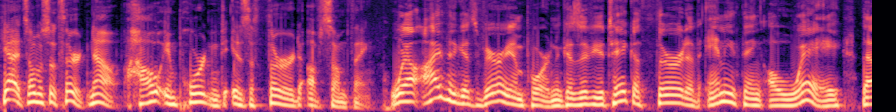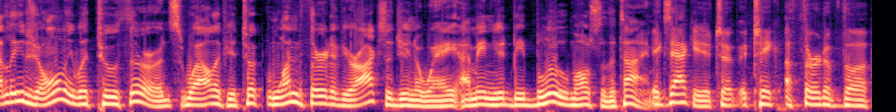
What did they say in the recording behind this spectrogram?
Yeah, it's almost a third. Now, how important is a third of something? Well, I think it's very important because if you take a third of anything away, that leaves you only with two thirds. Well, if you took one third of your oxygen away, I mean, you'd be blue most of the time. Exactly. You took take a third of the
